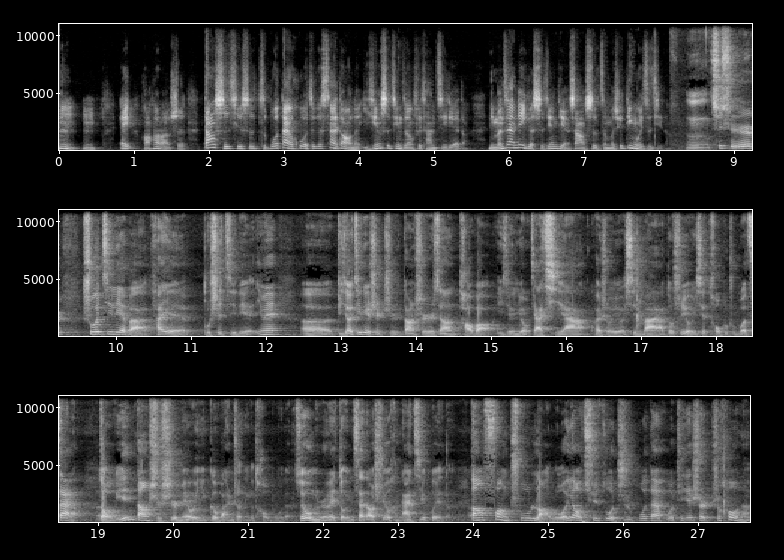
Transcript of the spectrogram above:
嗯嗯，哎，黄浩老师，当时其实直播带货这个赛道呢，已经是竞争非常激烈的。你们在那个时间点上是怎么去定位自己的？嗯，其实说激烈吧，它也不是激烈，因为呃，比较激烈是指当时像淘宝已经有佳琦啊，快手也有辛巴呀，都是有一些头部主播在了。抖音当时是没有一个完整的一个头部的，所以我们认为抖音赛道是有很大机会的。当放出老罗要去做直播带货这件事儿之后呢？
